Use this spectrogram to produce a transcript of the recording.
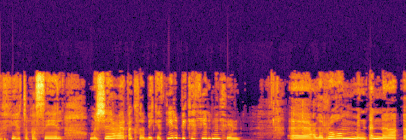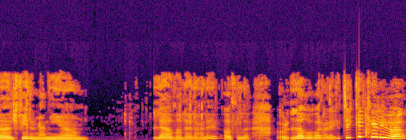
فيها تفاصيل ومشاعر أكثر بكثير بكثير من الفيلم على الرغم من أن الفيلم يعني لا ظلال عليه أو ظلال لا غبار عليه تلك الكلمة.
